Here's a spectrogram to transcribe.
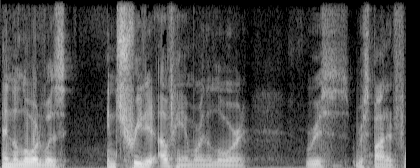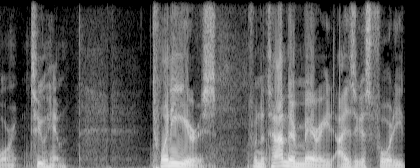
and the Lord was entreated of him or the Lord res- responded for to him. 20 years. From the time they're married, Isaac is 40,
